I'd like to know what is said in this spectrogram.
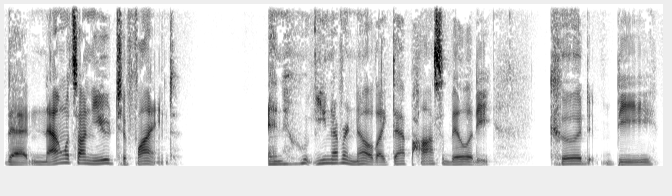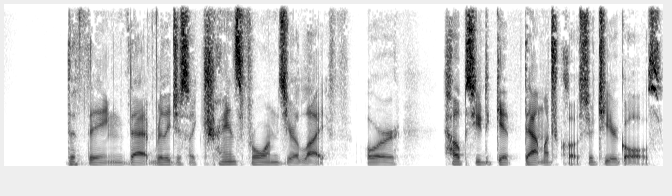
that now it's on you to find. And who, you never know, like that possibility could be the thing that really just like transforms your life or helps you to get that much closer to your goals.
